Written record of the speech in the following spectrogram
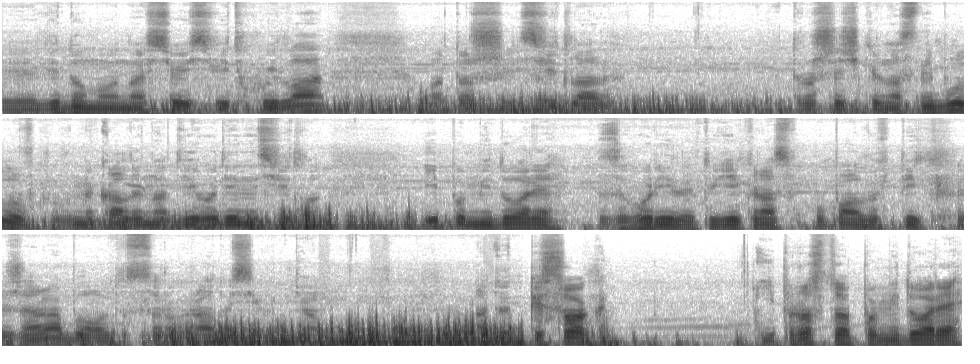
е, відомо на всій світ хуйла, отож світла трошечки в нас не було, вмикали на 2 години світло, і помідори згоріли. Тоді якраз попали в пік жара була 40 градусів днем. А тут пісок, і просто помідори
